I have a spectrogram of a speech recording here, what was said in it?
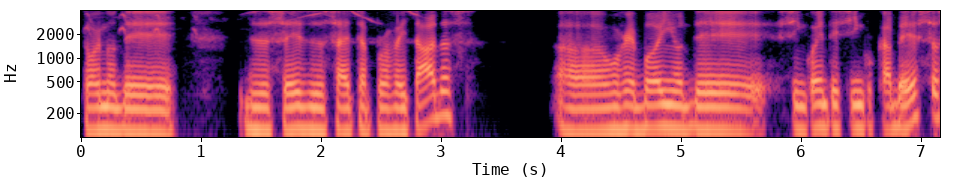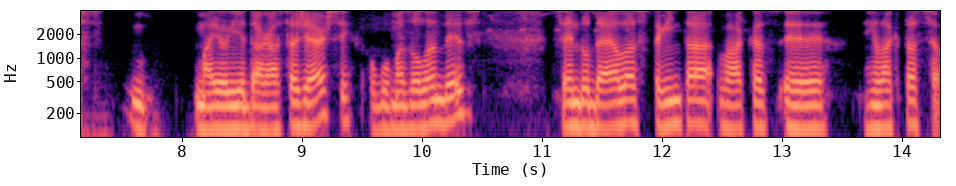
torno de 16, 17 aproveitadas, uh, um rebanho de 55 cabeças, maioria da raça Jersey, algumas holandesas, sendo delas 30 vacas eh, em lactação,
